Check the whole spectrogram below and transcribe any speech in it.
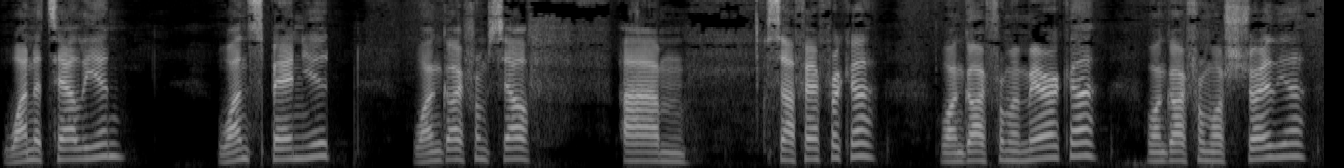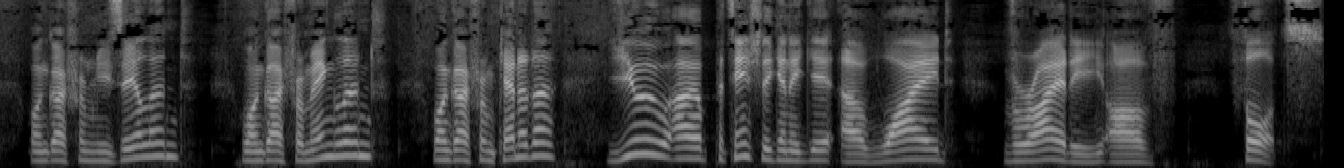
one Italian, one Spaniard, one guy from South, um, South Africa, one guy from America, one guy from Australia, one guy from New Zealand, one guy from England, one guy from Canada, you are potentially going to get a wide variety of thoughts.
